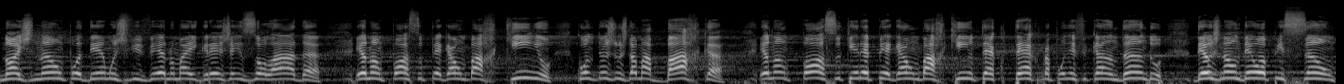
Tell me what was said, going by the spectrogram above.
nós não podemos viver numa igreja isolada. Eu não posso pegar um barquinho quando Deus nos dá uma barca. Eu não posso querer pegar um barquinho teco-teco para poder ficar andando. Deus não deu opção,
